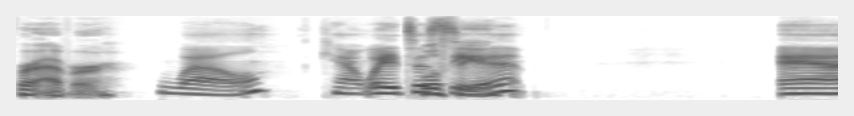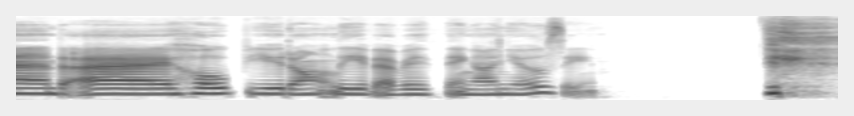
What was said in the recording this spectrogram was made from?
forever. Well, can't wait to We'll see, see. it. And I hope you don't leave everything on Yosi.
